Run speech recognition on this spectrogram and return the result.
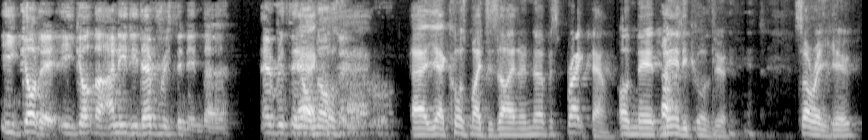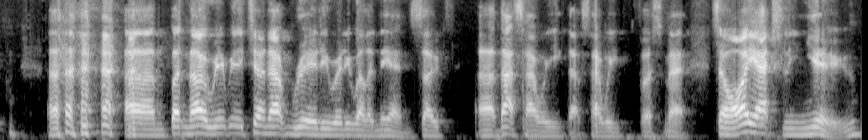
he got it. He got that. I needed everything in there, everything yeah, or nothing. Caused, uh, yeah, caused my designer a nervous breakdown. Oh, near, nearly caused you. Sorry, Hugh. um, but no, it, it, turned out really, really well in the end. So uh, that's how we that's how we first met. So I actually knew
